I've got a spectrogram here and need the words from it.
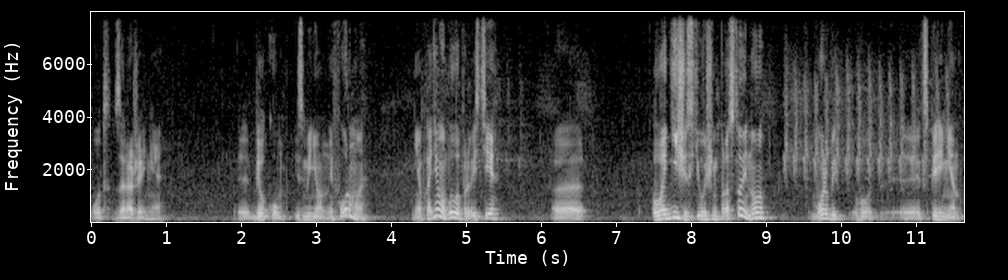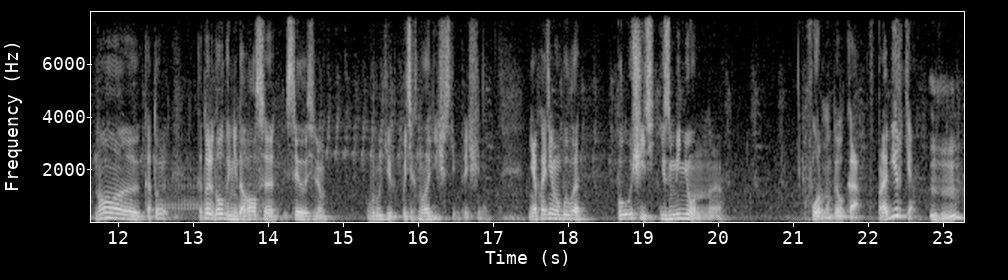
от заражения э, белком измененной формы, необходимо было провести э, логически очень простой, но, может быть, вот, э, эксперимент, но который, который долго не давался исследователям в руки по технологическим причинам. Необходимо было получить измененную форму белка в пробирке, Мгм.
